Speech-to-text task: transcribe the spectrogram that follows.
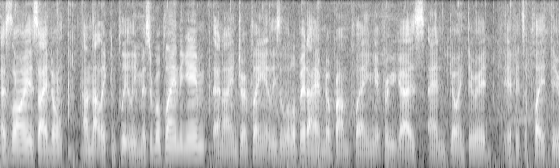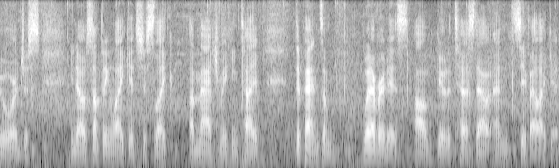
as long as I don't, I'm not like completely miserable playing the game, and I enjoy playing it at least a little bit. I have no problem playing it for you guys and going through it if it's a playthrough or just, you know, something like it's just like a matchmaking type. Depends on whatever it is, I'll give it a test out and see if I like it.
